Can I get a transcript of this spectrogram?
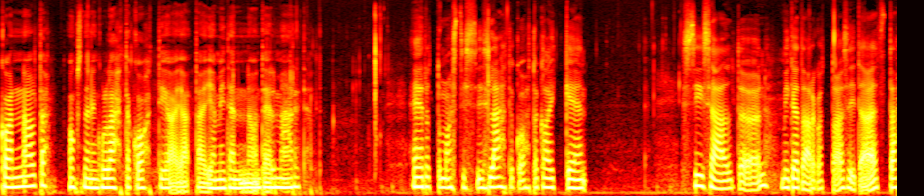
kannalta, onko ne niin kuin lähtökohtia ja, tai, ja miten ne on teillä määritelty? Ehdottomasti siis lähtökohta kaikkeen sisältöön, mikä tarkoittaa sitä, että,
